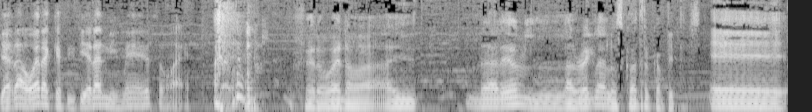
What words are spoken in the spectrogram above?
ya era hora que se hiciera anime eso, mae. Pero bueno, ahí le daré la regla de los cuatro capítulos. Eh,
